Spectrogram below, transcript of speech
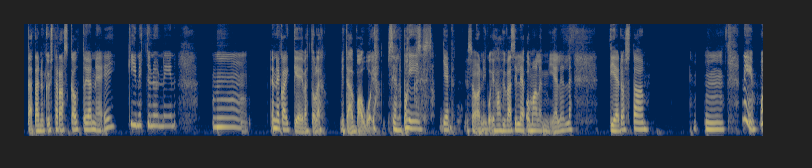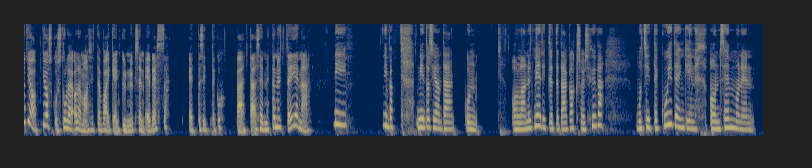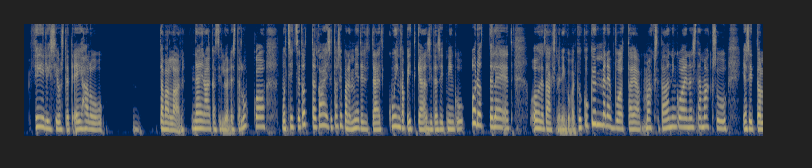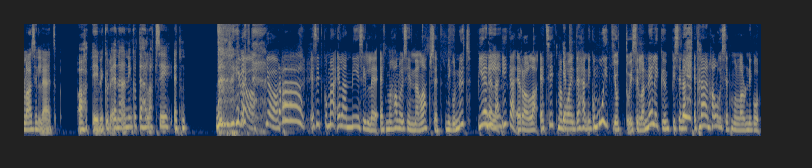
tätä nykyistä raskautta ja ne ei kiinnittynyt, niin mm, ne kaikki eivät ole mitään vauvoja siellä pakkasessa. Niin, jep. Se on niin kuin ihan hyvä sille omalle mielelle tiedostaa. Mm, niin, mutta joo, joskus tulee olemaan sitten vaikean kynnyksen edessä, että sitten kun päättää sen, että nyt ei enää. Niin, niinpä. Niin tosiaan tämä, kun ollaan nyt mietitty, että tämä kaksi olisi hyvä, mutta sitten kuitenkin on semmoinen fiilis just, että ei halua tavallaan näin aikaisin lyödä sitä lukkoa, mutta sitten se totta kai se tosi paljon mietityttää, että kuinka pitkään sitä sitten niinku odottelee, että odotetaanko me niinku vaikka joku kymmenen vuotta ja maksetaan niinku aina sitä maksua. Ja sitten ollaan silleen, että ah, ei me kyllä enää niinku tehdä lapsia, että joo, joo. Ja sitten kun mä elän niin sille, että mä haluaisin nämä lapset niin kuin nyt pienellä niin. ikäerolla, että sit mä Jep. voin tehdä niin kuin muit juttuja silloin nelikymppisenä. Että mä en haluaisi, että mulla on niin kuin,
